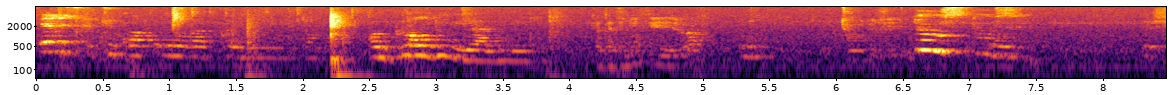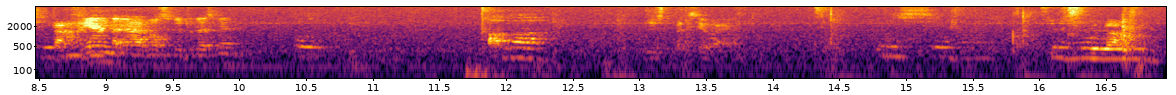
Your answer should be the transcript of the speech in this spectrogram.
faire, est-ce que tu crois qu'on va prendre du temps? En glandouille, là, Manuel. T'as fini tes devoirs Oui. Tout de suite Tous, tous. T'as rien à avancer de toute la semaine? Oui. Oh. J'espère que c'est vrai. Oui, c'est vrai. Je...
